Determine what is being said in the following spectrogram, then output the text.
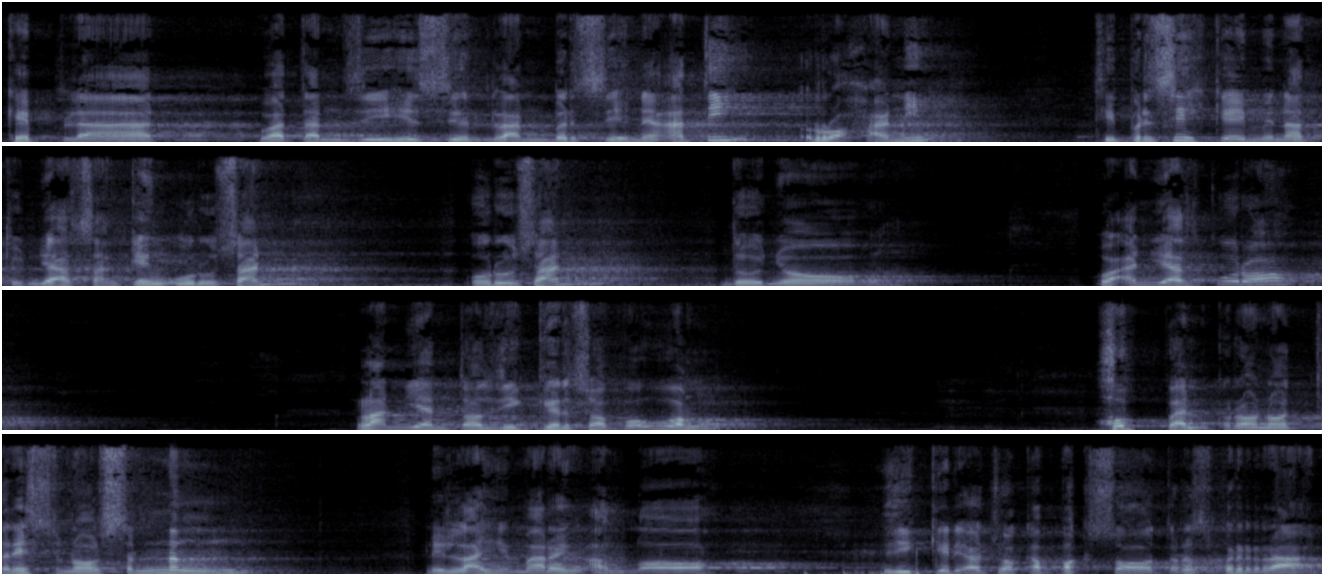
Kiblat. Wa tanzihi sirlan bersihnya ati rohani. Dibersihke minat dunya saking urusan urusan donya. Wa an yadhkura lan yen to zikir sapa wong hubban krana tresno seneng. Lillahi maring Allah. Zikir aja kepeksa terus berat.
